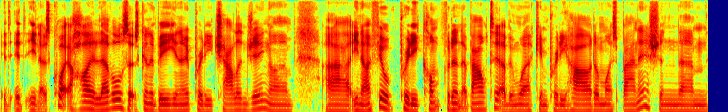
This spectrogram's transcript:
it, it, you know it's quite a high level, so it's going to be you know pretty challenging. Um, uh, you know I feel pretty confident about it. I've been working pretty hard on my Spanish, and um,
